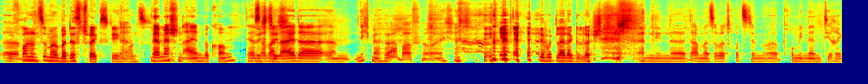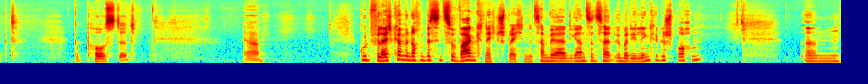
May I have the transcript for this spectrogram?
Wir ähm, freuen uns immer über Distracks gegen ja, uns. Wir haben ja schon einen bekommen, der Richtig. ist aber leider ähm, nicht mehr hörbar für euch. der wird leider gelöscht. Wir hatten ihn äh, damals aber trotzdem äh, prominent direkt gepostet. Ja, Gut, vielleicht können wir noch ein bisschen zu Wagenknecht sprechen. Jetzt haben wir ja die ganze Zeit über die Linke gesprochen. Ähm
